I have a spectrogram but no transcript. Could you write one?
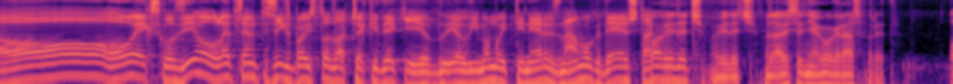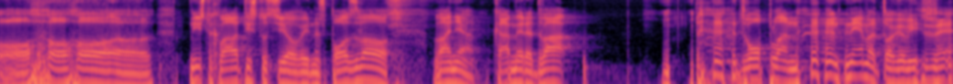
o, ovo je ekskluziva u Lab 76 broj 102. Čekaj, deki, jel, jel imamo itinere, znamo gde je, šta? Pa vidjet ćemo, vidjet ćemo. Zavisi od njegovog rasporeda. O, ništa, hvala ti što si ovaj, nas pozvao. Vanja, kamera 2, Dvoplan, nema toga više.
